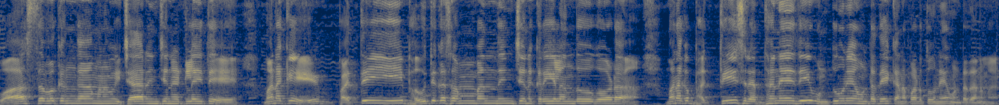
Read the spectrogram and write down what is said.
వాస్తవికంగా మనం విచారించినట్లయితే మనకి ప్రతి భౌతిక సంబంధించిన క్రియలందు కూడా మనకు భక్తి శ్రద్ధ అనేది ఉంటూనే ఉంటుంది కనపడుతూనే ఉంటుంది అన్నమాట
